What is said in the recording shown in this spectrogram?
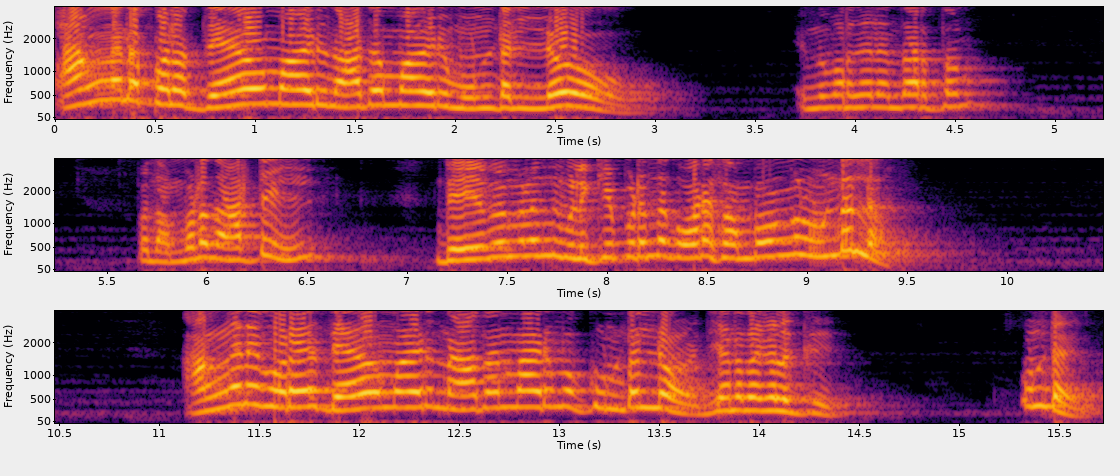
അങ്ങനെ പല ദേവന്മാരും നാഥന്മാരും ഉണ്ടല്ലോ. എന്ന് പറഞ്ഞാൽ എന്താ അർത്ഥം? ഇപ്പം നമ്മുടെ നാട്ടിൽ ദൈവങ്ങളെന്ന് വിളിക്കപ്പെടുന്ന കുറേ സംഭവങ്ങളുണ്ടല്ലോ അങ്ങനെ കുറേ ദേവന്മാരും നാഥന്മാരും ഒക്കെ ഉണ്ടല്ലോ ജനതകൾക്ക്. ഉണ്ട്.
